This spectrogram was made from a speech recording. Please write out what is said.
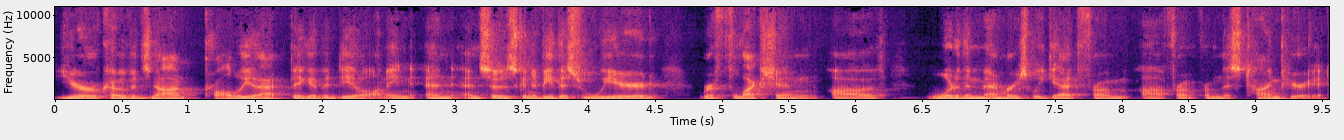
your covid's not probably that big of a deal. I mean and and so there's going to be this weird reflection of what are the memories we get from uh, from from this time period.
